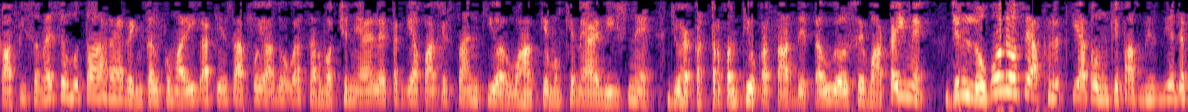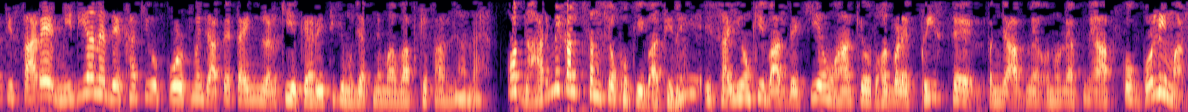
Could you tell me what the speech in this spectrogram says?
काफ़ी समय से होता आ रहा है। रिंकल कुमारी का केस आपको याद होगा। सर्वोच्च न्यायालय तक गया पाकिस्तान की और वहाँ के मुख्य न्यायाधीश ने जो है कट्टरपंथियों का साथ देता हुआ उसे वाकई में जिन लोगों ने उसे अपहृत किया था उनके पास भेज दिया। जबकि सारे मीडिया ने देखा कि वो कोर्ट में जाते टाइम लड़की ये कह रही थी कि मुझे अपने माँ बाप के पास जाना है। और धार्मिक अल्पसंख्यकों की बात ही नहीं। ईसाइयों की बात देखिए, वहाँ के बहुत बड़े प्रीस थे पंजाब में, उन्होंने अपने आप को गोली मार,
